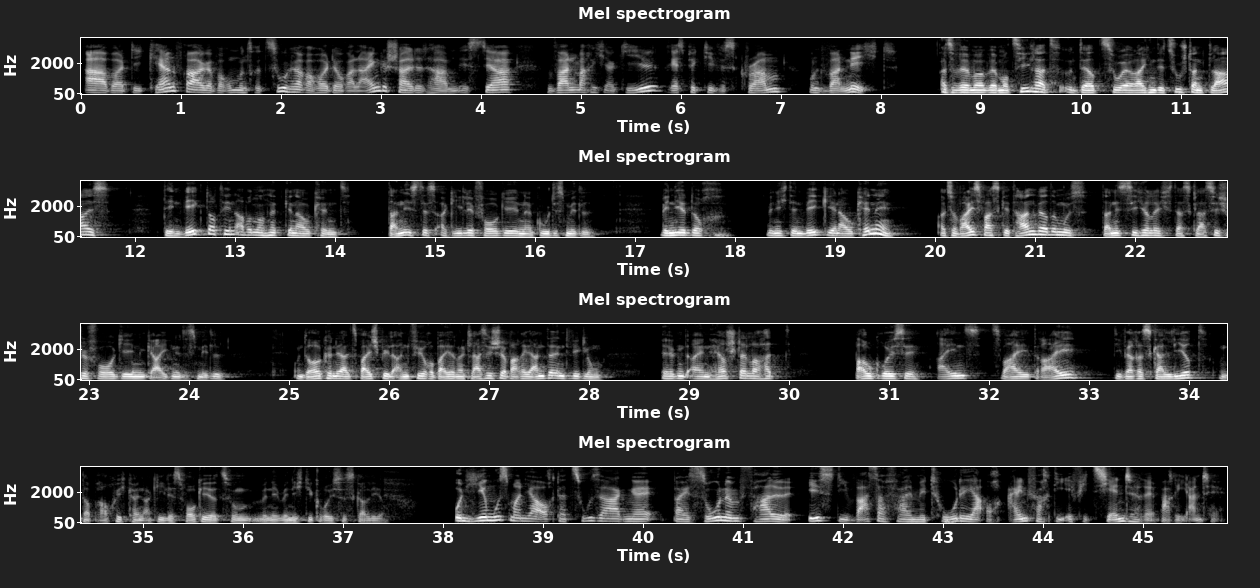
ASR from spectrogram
Aber die Kernfrage, warum unsere Zuhörer heute auch alle eingeschaltet haben, ist ja, wann mache ich agil, respektive Scrum und wann nicht? Also wenn man, wenn man Ziel hat und der zu erreichende Zustand klar ist, den Weg dorthin aber noch nicht genau kennt, dann ist das agile Vorgehen ein gutes Mittel. Wenn jedoch, wenn ich den Weg genau kenne, also weiß, was getan werden muss, dann ist sicherlich das klassische Vorgehen ein geeignetes Mittel. Und da könnt ihr als Beispiel anführen, bei einer klassischen Varianteentwicklung. Irgendein Hersteller hat Baugröße 1, 2, 3, die wäre skaliert und da brauche ich kein agiles Vorgehen, zum, wenn, ich, wenn ich die Größe skaliere. Und hier muss man ja auch dazu sagen, äh, bei so einem Fall ist die Wasserfallmethode ja auch einfach die effizientere Variante.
